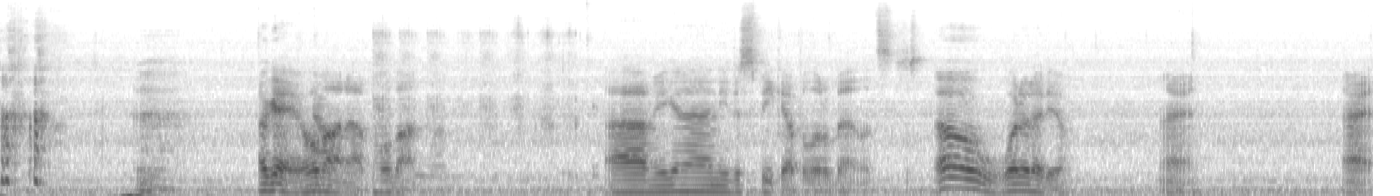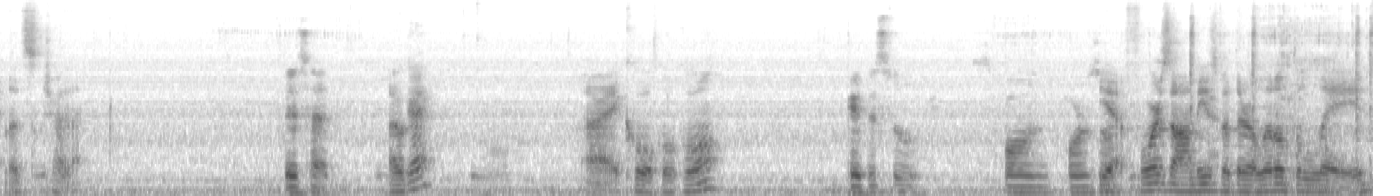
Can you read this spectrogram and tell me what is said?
okay, hold on up. Hold on. Um, you're gonna need to speak up a little bit. Let's just. Oh, what did I do? Alright. Alright, let's try that. This head. Okay. Alright, cool, cool, cool. Okay, this will spawn four zombies. Yeah, four zombies, but they're a little delayed.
